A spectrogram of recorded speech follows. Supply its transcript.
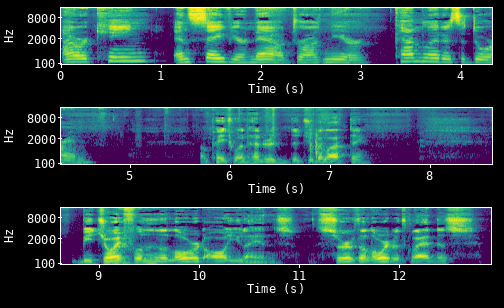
Our King and Savior now draw near. Come, let us adore him. On page 100, the Jubilate. Be joyful in the Lord, all you lands. Serve the Lord with gladness,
